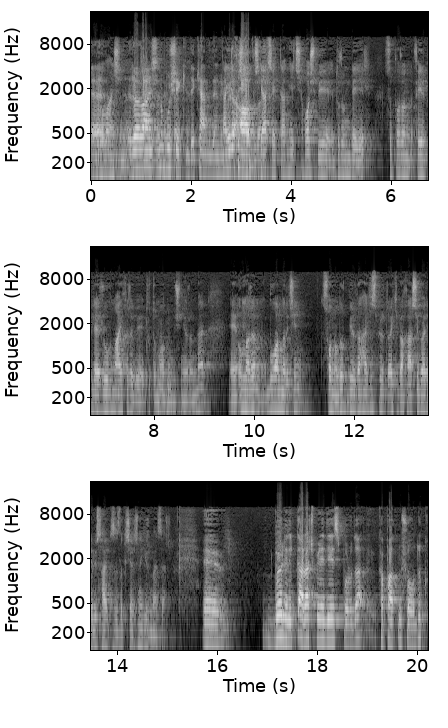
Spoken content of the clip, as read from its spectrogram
e, Rövanşını rövanşını bu şekilde kendilerine Ya göre aldılar. Gerçekten hiç hoş bir durum değil. Sporun fair play ruhuna aykırı bir tutum olduğunu düşünüyorum ben. Ee, umarım bu onlar için son olur. Bir daha hiçbir rakibe karşı böyle bir saygısızlık içerisine girmezler. Ee, böylelikle Araç Belediyespor'u da kapatmış olduk.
